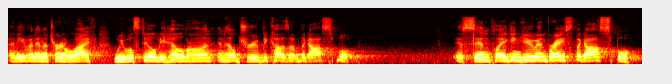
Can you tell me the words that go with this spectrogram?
And even in eternal life, we will still be held on and held true because of the gospel. Is sin plaguing you? Embrace the gospel.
